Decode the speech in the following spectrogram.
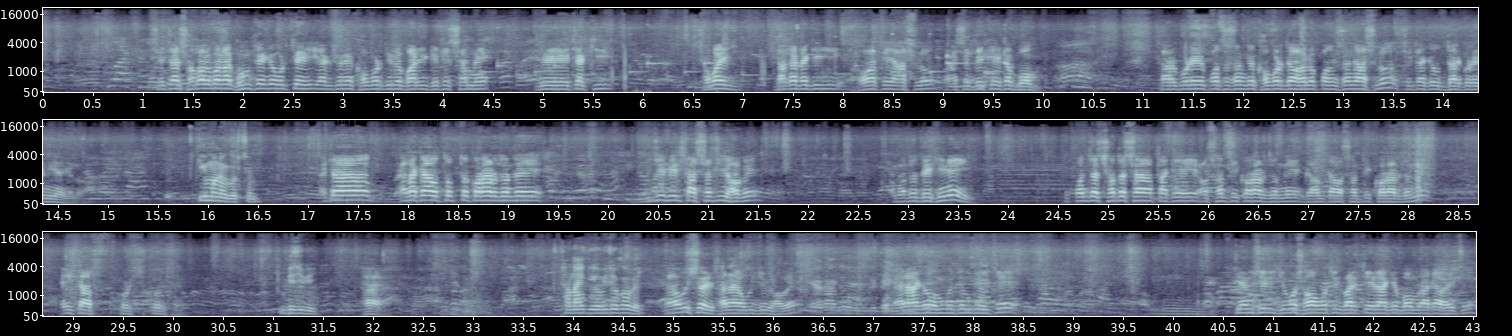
সেটা সকালবেলা ঘুম থেকে উঠতেই একজনে খবর দিল বাড়ির গেটের সামনে যে এটা কি। সবাই ডাকাডাকি হওয়াতে আসলো আসে দেখে এটা বম। তারপরে প্রশাসনকে খবর দেওয়া হলো প্রশাসনে আসলো সেটাকে উদ্ধার করে নিয়ে গেল। কি মনে করছেন? এটা এলাকা উত্তপ্ত করার জন্য বিজেপির কাজসাজি হবে। আমরা তো দেখি নেই। পঞ্চায়েত সদস্য তাকে অশান্তি করার জন্য গ্রামটা অশান্তি করার জন্য এই কাজ করছে- বিজেপি? হ্যাঁ বিজেপি। থানায় কি অভিযোগ হবে? হ্যাঁ অবশ্যই থানায় অভিযোগ হবে। এর আগে হুমকি চুমকি হয়েছে। টিএমসির যুব সভাপতির বাড়িতে এর আগে বোম রাখা হয়েছে।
